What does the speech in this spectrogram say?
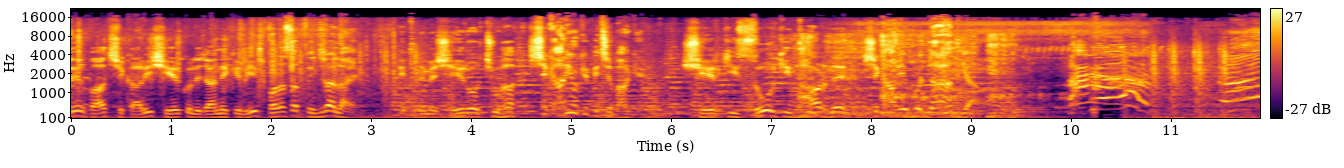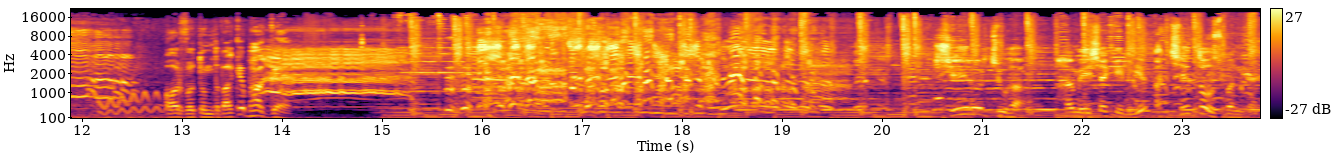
دیر بعد شکاری شیر کو لے جانے کے لیے ایک بڑا سا پنجرا لائے۔ اتنے میں شیر اور چوہا شکاریوں کے پیچھے بھاگے شیر کی زور کی دھاڑ نے شکاریوں کو ڈرا دیا۔ اور وہ تم دبا کے بھاگ گئے۔ شیر اور چوہا ہمیشہ کے لیے اچھے دوست بن گئے۔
